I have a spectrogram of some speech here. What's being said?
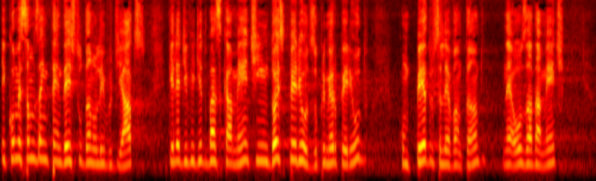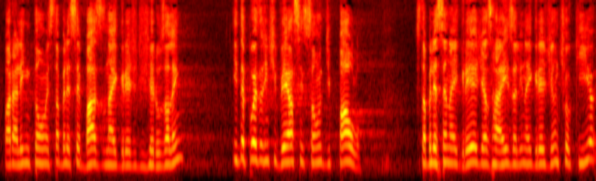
E começamos a entender, estudando o livro de Atos, que ele é dividido basicamente em dois períodos. O primeiro período, com Pedro se levantando, né, ousadamente, para ali então estabelecer bases na igreja de Jerusalém. E depois a gente vê a ascensão de Paulo, estabelecendo a igreja e as raízes ali na igreja de Antioquia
